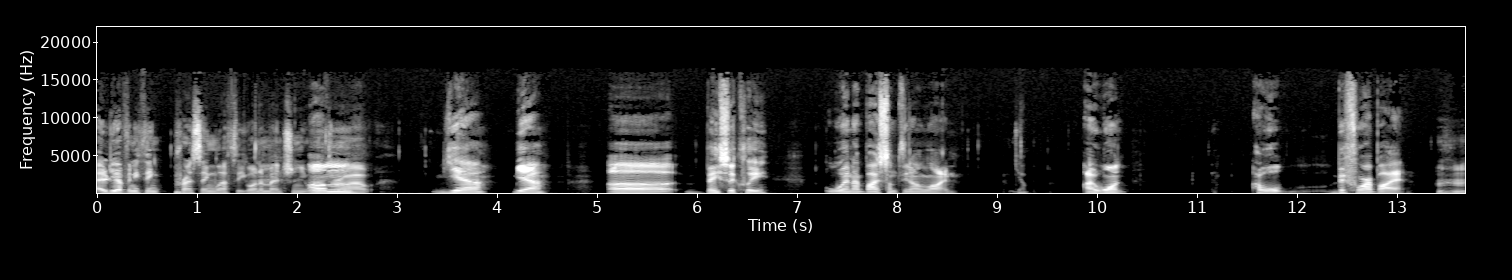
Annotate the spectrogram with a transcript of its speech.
I, do you have anything pressing left that you want to mention? You want to throw Um, out? Yeah, yeah. Uh basically when I buy something online. Yep. I want I will before I buy it, Mm-hmm.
